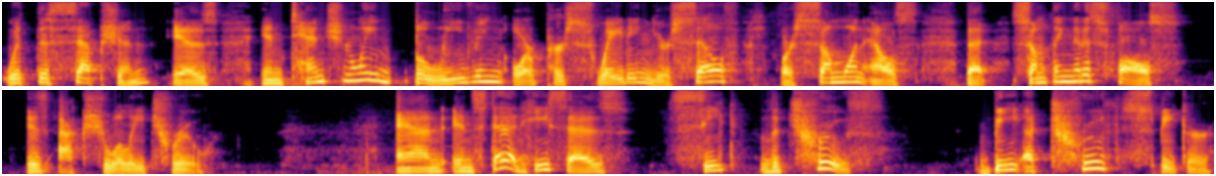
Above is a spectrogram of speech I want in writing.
with deception, is intentionally believing or persuading yourself or someone else that something that is false is actually true. And instead, he says, seek the truth. Be a truth speaker,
